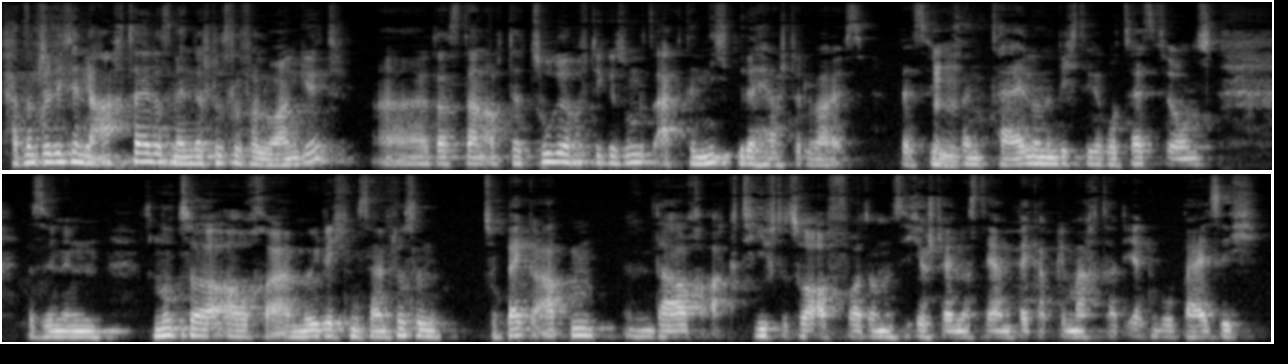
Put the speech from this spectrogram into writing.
Hat natürlich den ja. Nachteil, dass wenn der Schlüssel verloren geht, äh, dass dann auch der Zugriff auf die Gesundheitsakte nicht wiederherstellbar ist. Deswegen hm. ist ein Teil und ein wichtiger Prozess für uns, dass wir den Nutzer auch ermöglichen, seinen Schlüssel zu backuppen, da auch aktiv dazu auffordern und sicherstellen, dass der ein Backup gemacht hat, irgendwo bei sich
